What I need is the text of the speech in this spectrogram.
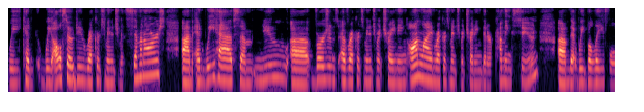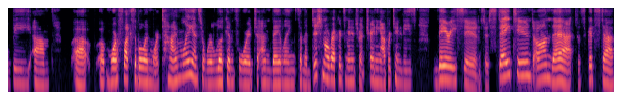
we can we also do records management seminars, um, and we have some new uh, versions of records management training, online records management training that are coming soon um, that we believe will be um, uh, uh, more flexible and more timely. And so we're looking forward to unveiling some additional records management training opportunities very soon. So stay tuned on that. It's good stuff.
